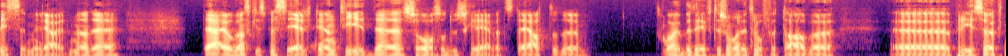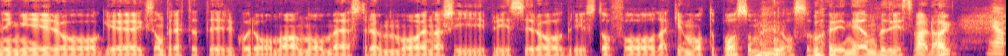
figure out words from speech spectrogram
disse milliardene. Det, det er jo ganske spesielt i en tid. Jeg så også du skrev et sted at det var jo bedrifter som var truffet av eh, prisøkninger og eh, sant, rett etter koronaen og med strøm og energipriser og drivstoff, og det er ikke måte på, som også går inn i en bedrifts hverdag Ja.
